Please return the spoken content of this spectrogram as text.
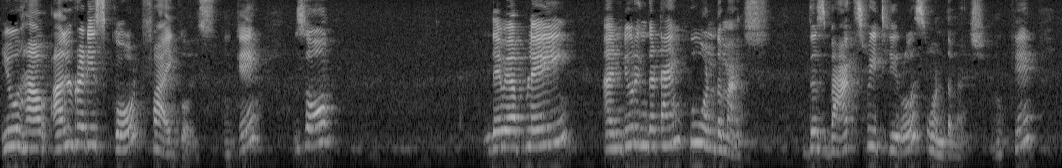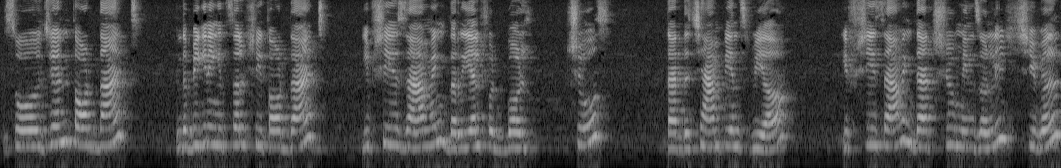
you have already scored five goals. Okay. So they were playing and during the time who won the match? this Backstreet Heroes won the match. Okay. So Jen thought that in the beginning itself she thought that if she is having the real football shoes that the champions wear, if she is having that shoe means only she will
